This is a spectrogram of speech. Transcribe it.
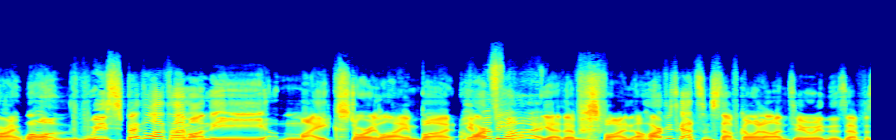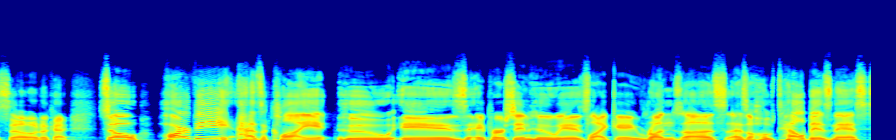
All right. Well, we spent a lot of time on the Mike storyline, but It was Harvey. fun. Yeah, that was fun. Uh, Harvey's got some stuff going on too in this episode. Okay. So Harvey has a client who is a person who is like a runs us as a hotel business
